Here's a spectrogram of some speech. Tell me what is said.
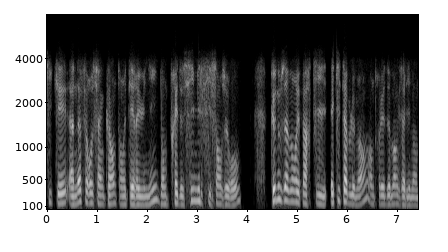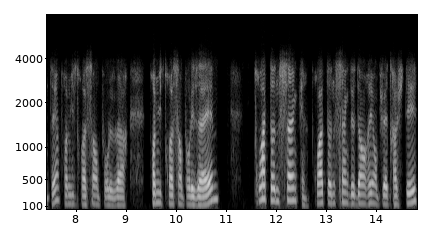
tickets à 9,50 euros ont été réunis, donc près de 6600 euros, que nous avons répartis équitablement entre les deux banques alimentaires, 3300 pour le VAR, 3300 pour les AM. 3 tonnes 5, 3 tonnes 5 de denrées ont pu être achetées,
